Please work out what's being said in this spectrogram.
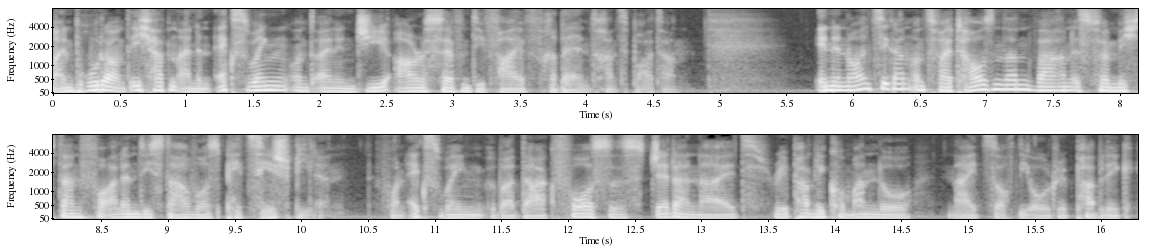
Mein Bruder und ich hatten einen X-Wing und einen GR-75 Rebellentransporter. In den 90ern und 2000ern waren es für mich dann vor allem die Star Wars PC-Spiele. Von X-Wing über Dark Forces, Jedi Knight, Republic Commando, Knights of the Old Republic,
